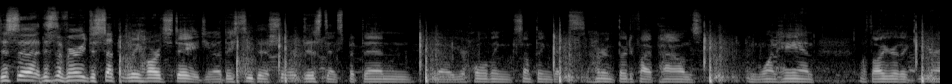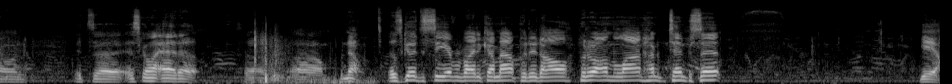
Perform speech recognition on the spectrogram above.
this uh, this is a very deceptively hard stage. You know, they see the short distance, but then you know you're holding something that's 135 pounds in one hand with all your other gear on. It's uh, it's going to add up. So um, no, it was good to see everybody come out, put it all, put it all on the line, 110 percent. Yeah.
